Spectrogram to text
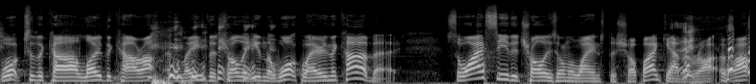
walk to the car, load the car up, and leave the trolley in the walkway or in the car bay. So I see the trolleys on the way into the shop. I gather up, up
